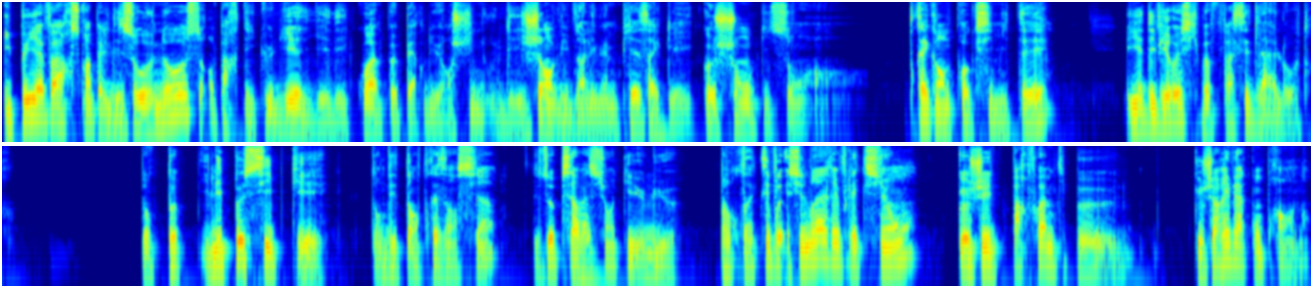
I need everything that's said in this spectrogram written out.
il peut y avoir ce qu'on appelle des zoonoses, en particulier, il y a des coins un peu perdus en Chine où des gens vivent dans les mêmes pièces avec les cochons qui sont en très grande proximité, et il y a des virus qui peuvent passer de l'un à l'autre. Donc il est possible qu'il y ait, dans des temps très anciens, des observations qui aient eu lieu. C'est une vraie réflexion que j'ai parfois un petit peu, que j'arrive à comprendre.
